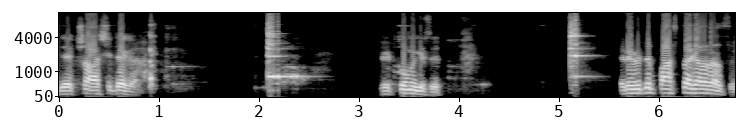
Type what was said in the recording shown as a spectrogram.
এই যে একশো আশি টাকা। রেট কমে গেছে। এটার ভিতরে পাঁচটা কালার আছে।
